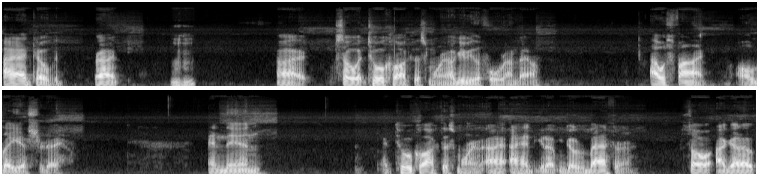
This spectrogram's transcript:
I had COVID, right? Mm-hmm. All right. So at two o'clock this morning, I'll give you the full rundown. I was fine all day yesterday. And then at two o'clock this morning, I, I had to get up and go to the bathroom. So I got up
